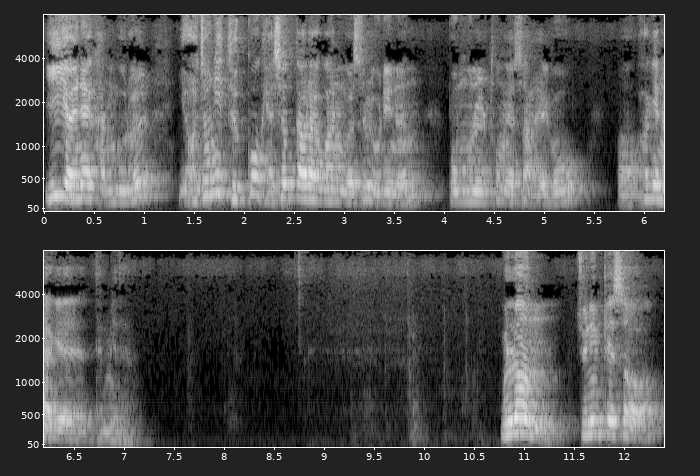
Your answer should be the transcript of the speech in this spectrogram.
이 여인의 간구를 여전히 듣고 계셨다라고 하는 것을 우리는 본문을 통해서 알고 어, 확인하게 됩니다. 물론 주님께서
